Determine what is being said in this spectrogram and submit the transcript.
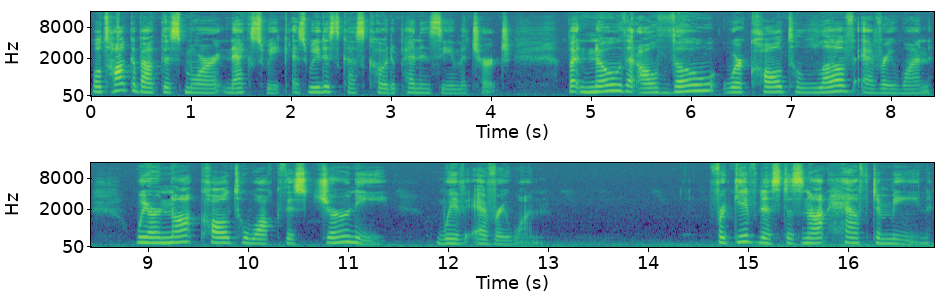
We'll talk about this more next week as we discuss codependency in the church. But know that although we're called to love everyone, we are not called to walk this journey with everyone. Forgiveness does not have to mean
